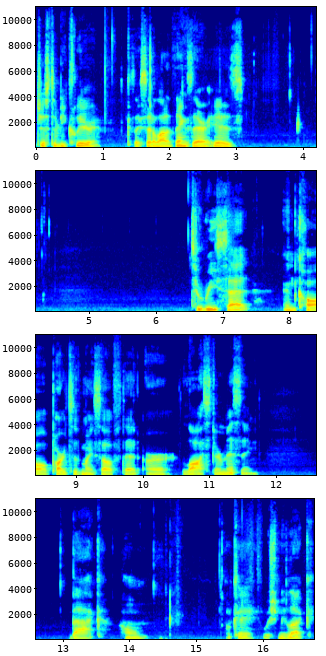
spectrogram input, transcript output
just to be clear, because I said a lot of things there, is to reset and call parts of myself that are lost or missing back home. Okay, wish me luck.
